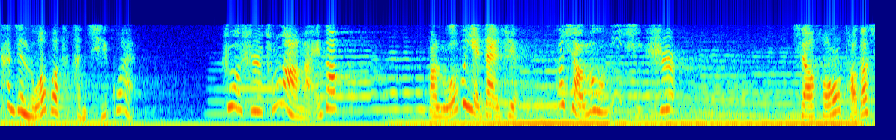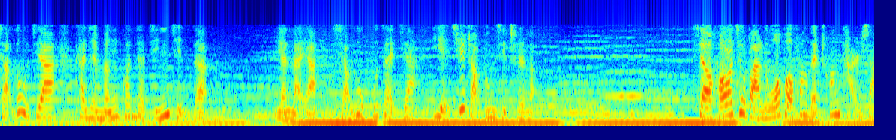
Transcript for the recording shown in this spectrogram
看见萝卜，很奇怪，这是从哪来的？把萝卜也带去，和小鹿一起吃。小猴跑到小鹿家，看见门关得紧紧的，原来呀，小鹿不在家，也去找东西吃了。小猴就把萝卜放在窗台上。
